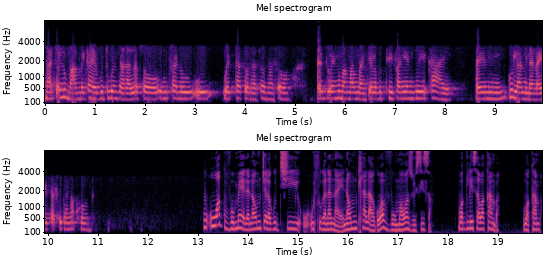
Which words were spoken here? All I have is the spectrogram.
ngatshela umama ekhaya ukuthi kwenzakala so umfana wetha so naso naso that's when umama mangitshela ukuthi fanele ngibuye ekhaya then kula mina naye sahlukana khona wakuvumela na umtshela ukuthi uhlukana naye na umhlalako wavuma wazwisisa wakulisa wakhamba wakhamba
